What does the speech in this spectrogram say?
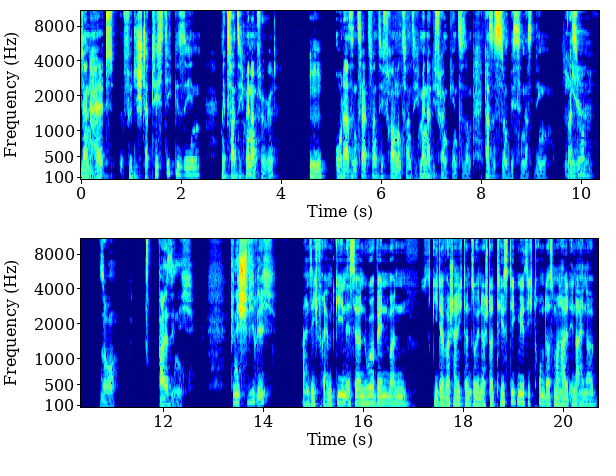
dann halt für die Statistik gesehen mit 20 Männern vögelt. Mhm. Oder sind es halt 20 Frauen und 20 Männer, die fremdgehen zusammen? Das ist so ein bisschen das Ding. Weißt ja. du? So. Weiß ich nicht. Finde ich schwierig. An sich fremdgehen ist ja nur, wenn man, es geht ja wahrscheinlich dann so in der Statistik mäßig drum, dass man halt in einer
